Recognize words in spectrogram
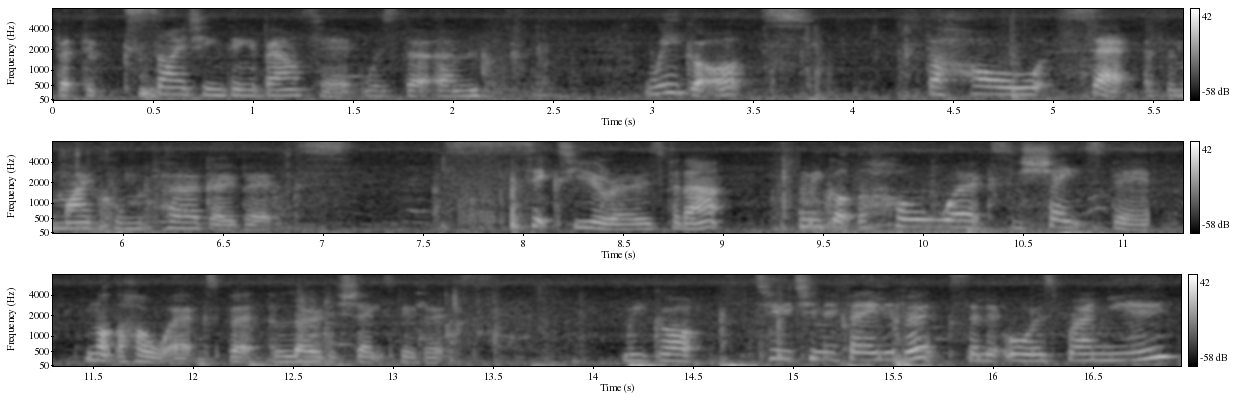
But the exciting thing about it was that um, we got the whole set of the Michael Morpurgo books, six euros for that. And we got the whole works of Shakespeare, not the whole works, but a load of Shakespeare books. We got two Timmy Timofey books, they're always brand new,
